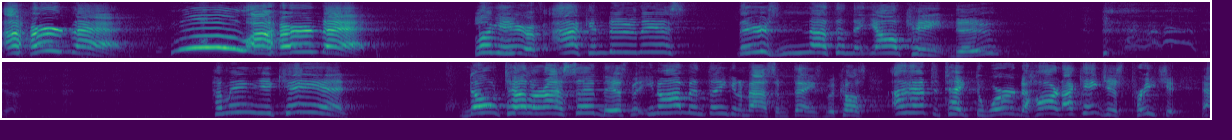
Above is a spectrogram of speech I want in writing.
I heard that. Woo, I heard that. Look here, if I can do this, there's nothing that y'all can't do. I mean, you can. Don't tell her I said this, but you know, I've been thinking about some things because I have to take the word to heart. I can't just preach it. I,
